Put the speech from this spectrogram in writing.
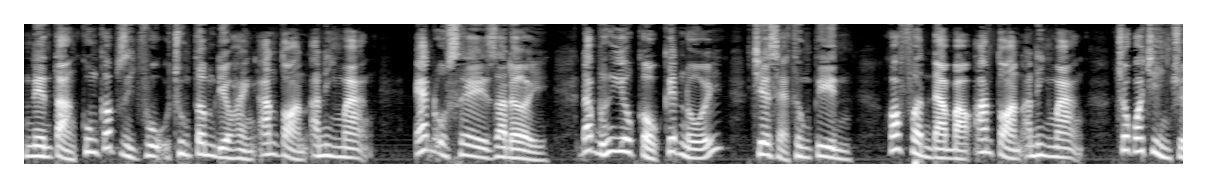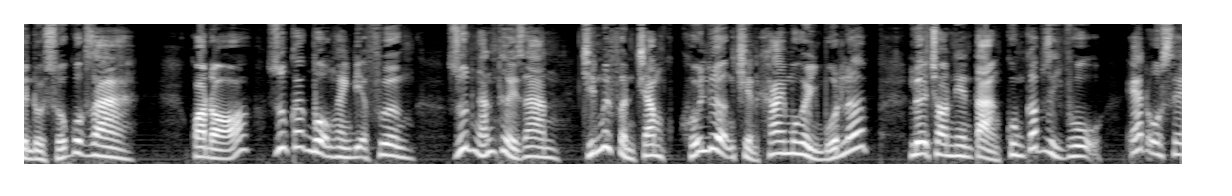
Nền tảng cung cấp dịch vụ trung tâm điều hành an toàn an ninh mạng SOC ra đời, đáp ứng yêu cầu kết nối, chia sẻ thông tin, góp phần đảm bảo an toàn an ninh mạng cho quá trình chuyển đổi số quốc gia. Qua đó, giúp các bộ ngành địa phương rút ngắn thời gian 90% khối lượng triển khai mô hình 4 lớp, lựa chọn nền tảng cung cấp dịch vụ SOC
